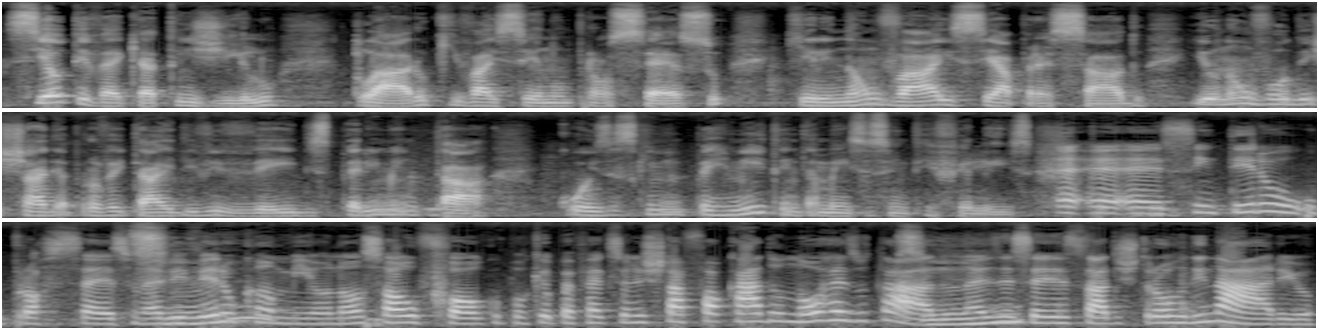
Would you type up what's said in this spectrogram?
Se eu tiver que atingi-lo, claro que vai ser num processo que ele não vai ser apressado e eu não vou deixar de aproveitar e de viver e de experimentar coisas que me permitem também se sentir feliz. É, é, é sentir o, o, processo, né? Viver o caminho, não só o foco, porque o perfeccionista está focado no resultado, né? Sim. né? Nesse resultado extraordinário,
